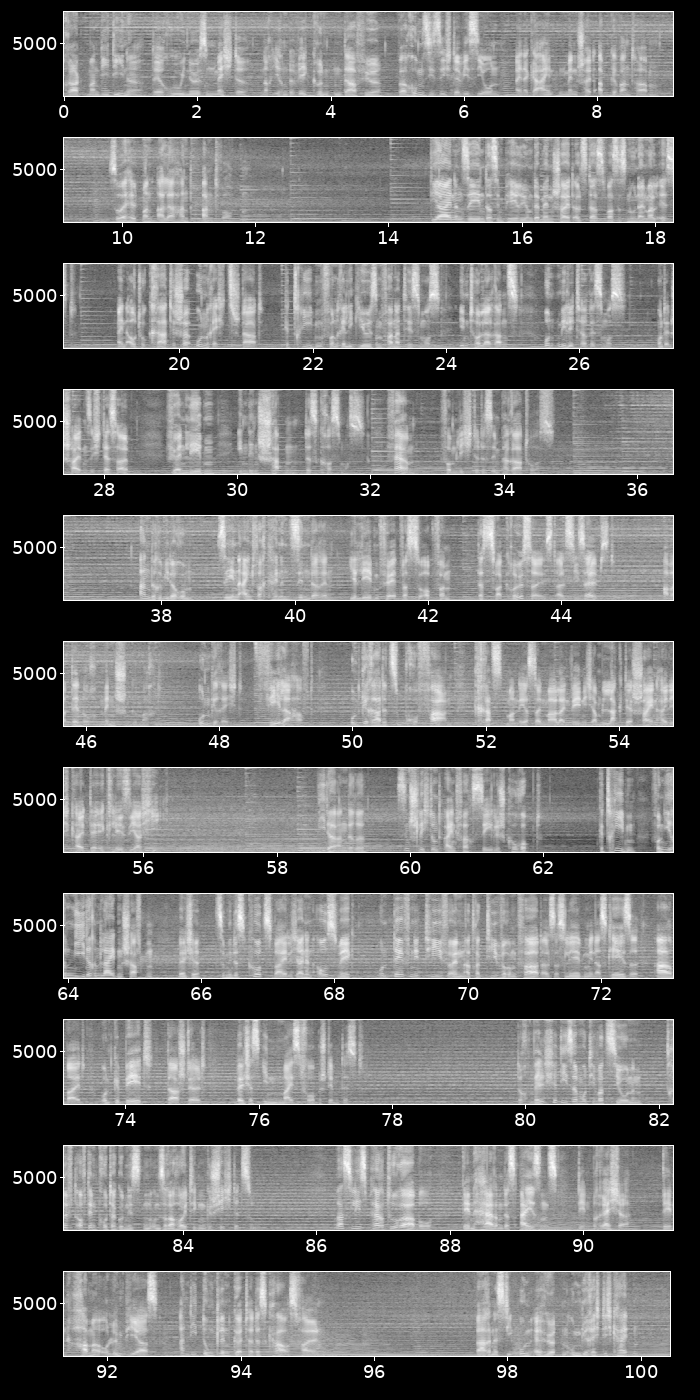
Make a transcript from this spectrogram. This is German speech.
Fragt man die Diener der ruinösen Mächte nach ihren Beweggründen dafür, warum sie sich der Vision einer geeinten Menschheit abgewandt haben, so erhält man allerhand Antworten. Die einen sehen das Imperium der Menschheit als das, was es nun einmal ist. Ein autokratischer Unrechtsstaat, getrieben von religiösem Fanatismus, Intoleranz und Militarismus und entscheiden sich deshalb für ein Leben in den Schatten des Kosmos, fern vom Lichte des Imperators. Andere wiederum sehen einfach keinen Sinn darin, ihr Leben für etwas zu opfern, das zwar größer ist als sie selbst, aber dennoch menschengemacht, ungerecht, fehlerhaft und geradezu profan kratzt man erst einmal ein wenig am Lack der Scheinheiligkeit der Ekklesiarchie. Wieder andere sind schlicht und einfach seelisch korrupt. Getrieben von ihren niederen Leidenschaften, welche zumindest kurzweilig einen Ausweg und definitiv einen attraktiveren Pfad als das Leben in Askese, Arbeit und Gebet darstellt, welches ihnen meist vorbestimmt ist. Doch welche dieser Motivationen trifft auf den Protagonisten unserer heutigen Geschichte zu? Was ließ Perturabo den Herrn des Eisens, den Brecher, den Hammer Olympias an die dunklen Götter des Chaos fallen. Waren es die unerhörten Ungerechtigkeiten,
